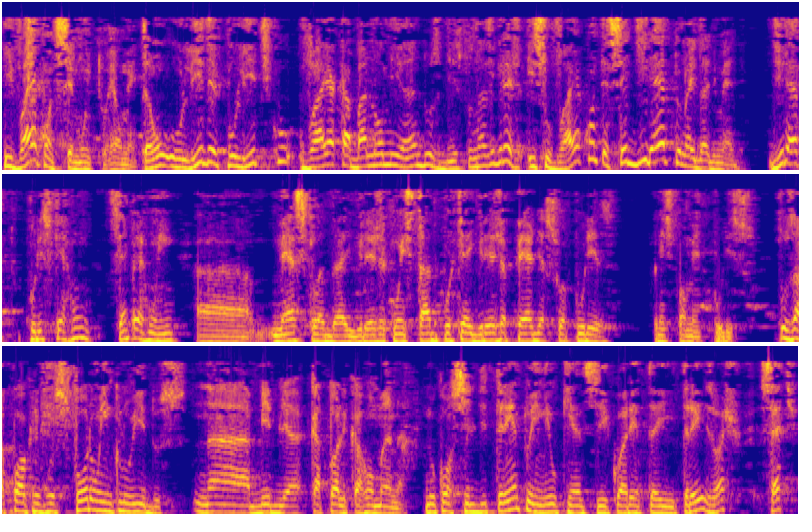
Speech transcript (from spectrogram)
e vai acontecer muito, realmente. Então, o líder político vai acabar nomeando os bispos nas igrejas. Isso vai acontecer direto na Idade Média. Direto. Por isso que é ruim. Sempre é ruim a mescla da igreja com o Estado, porque a igreja perde a sua pureza. Principalmente por isso. Os apócrifos foram incluídos na Bíblia Católica Romana no Concílio de Trento em 1543, eu acho. Sete.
